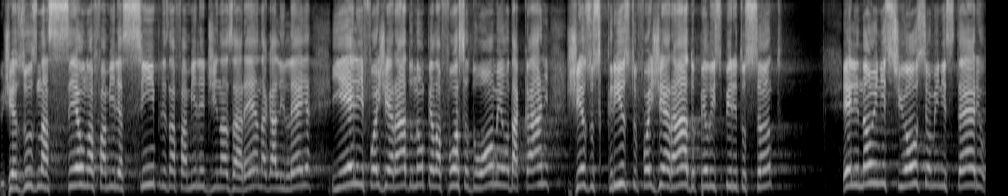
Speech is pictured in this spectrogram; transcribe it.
Jesus nasceu numa família simples, na família de Nazaré, na Galileia, e ele foi gerado não pela força do homem ou da carne, Jesus Cristo foi gerado pelo Espírito Santo. Ele não iniciou seu ministério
